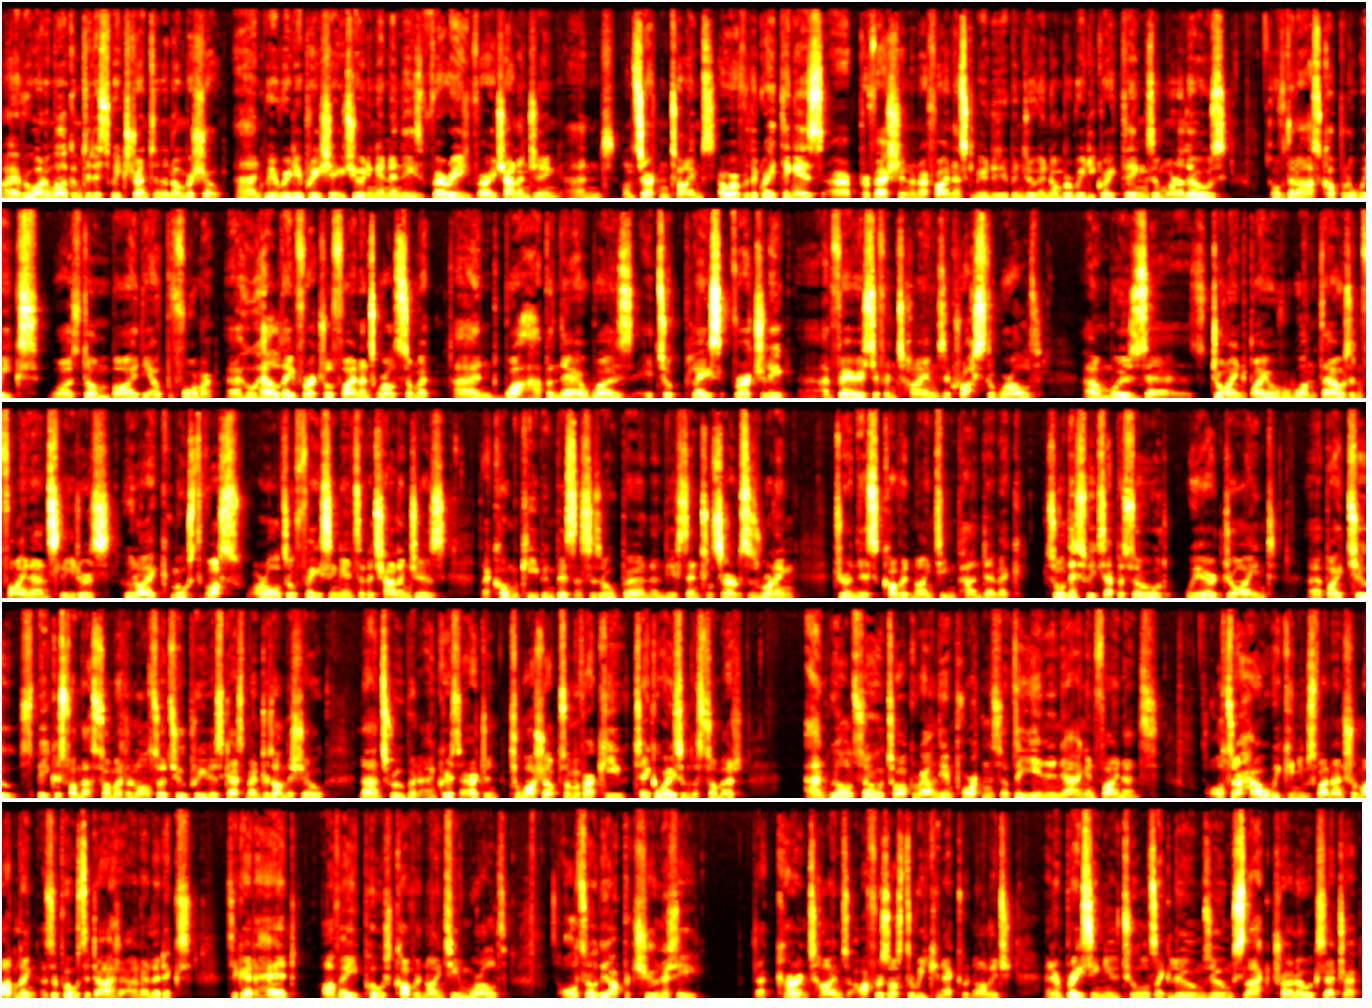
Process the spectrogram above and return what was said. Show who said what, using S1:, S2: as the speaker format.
S1: Hi, everyone, and welcome to this week's Strength in the Numbers show. And we really appreciate you tuning in in these very, very challenging and uncertain times. However, the great thing is, our profession and our finance community have been doing a number of really great things, and one of those over the last couple of weeks was done by the Outperformer, uh, who held a virtual Finance World Summit. And what happened there was it took place virtually uh, at various different times across the world and was uh, joined by over 1,000 finance leaders who, like most of us, are also facing into the challenges that come with keeping businesses open and the essential services running during this COVID 19 pandemic. So, in this week's episode, we are joined uh, by two speakers from that summit and also two previous guest mentors on the show, Lance Rubin and Chris Argent, to wash up some of our key takeaways from the summit. And we also talk around the importance of the yin and yang in finance also, how we can use financial modeling as opposed to data analytics to get ahead of a post COVID 19 world. Also, the opportunity that current times offers us to reconnect with knowledge and embracing new tools like Loom, Zoom, Slack, Trello, etc.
